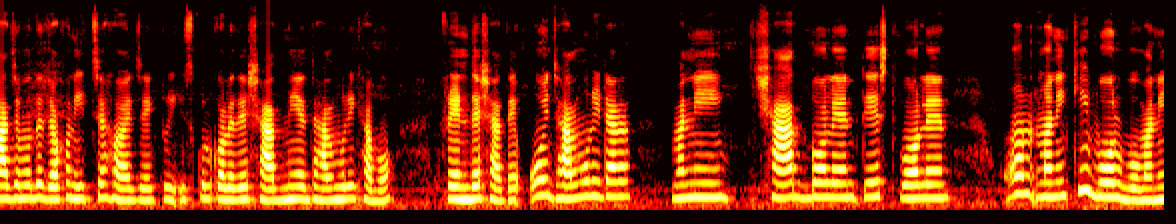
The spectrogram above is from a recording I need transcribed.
মাঝে মধ্যে যখন ইচ্ছে হয় যে একটু স্কুল, কলেজের স্বাদ নিয়ে ঝালমুড়ি খাব ফ্রেন্ডদের সাথে, ওই ঝালমুড়িটার মানে স্বাদ বলেন টেস্ট বলেন মানে কি বলব? মানে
